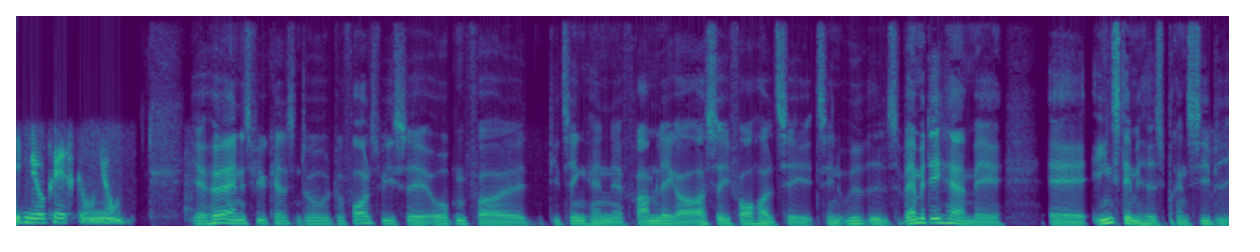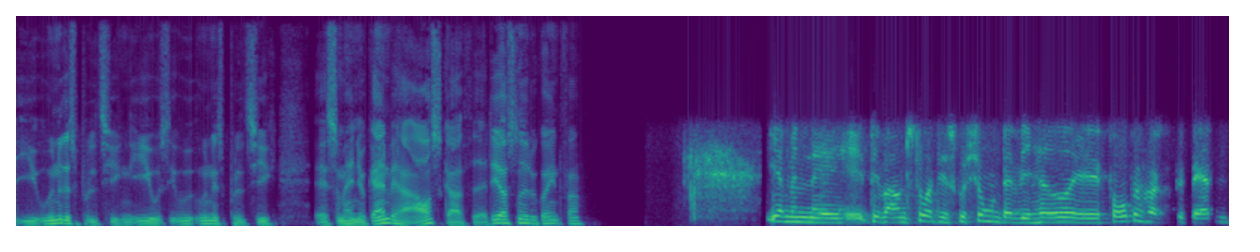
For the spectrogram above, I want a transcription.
i den europæiske union. Jeg hører, Anne Svig Kalsen, du, du er forholdsvis øh, åben for øh, de ting, han øh, fremlægger, også i forhold til, til en udvidelse. Hvad med det her med øh, enstemmighedsprincippet i udenrigspolitikken, EU's udenrigspolitik, øh, som han jo gerne vil have afskaffet? Er det også noget, du går ind for? Jamen, øh, det var jo en stor diskussion, da vi havde øh, forbeholdsdebatten,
